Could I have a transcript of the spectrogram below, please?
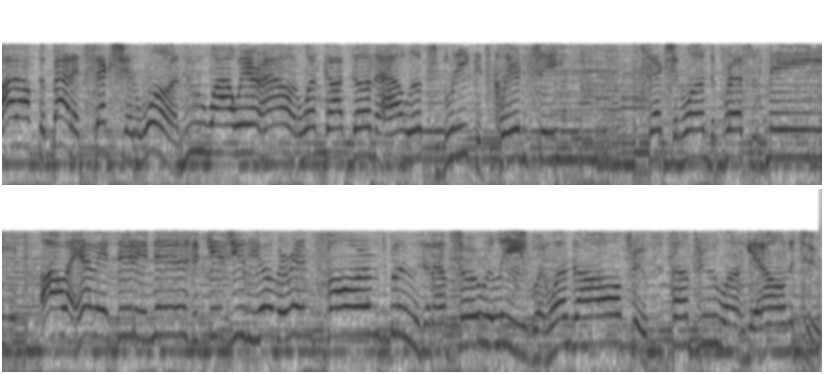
Right off the bat, it's section one. Who, why, where, how, and what got done. The outlook's bleak. It's clear to see. Section 1 depresses me. All the heavy-duty news, it gives you the over-informed blues. And I'm so relieved when one's all through. Thumb through one, get on to two.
